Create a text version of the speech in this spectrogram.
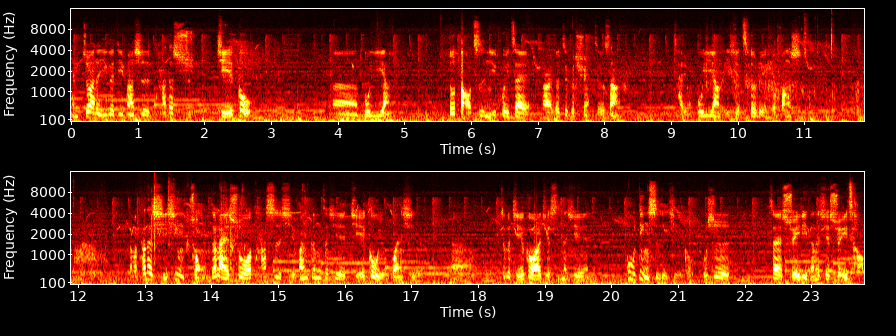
很重要的一个地方是它的水结构。呃，不一样，都导致你会在饵的这个选择上，采用不一样的一些策略和方式。那么它的习性总的来说，它是喜欢跟这些结构有关系的。呃，这个结构而且是那些固定式的结构，不是在水里的那些水草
